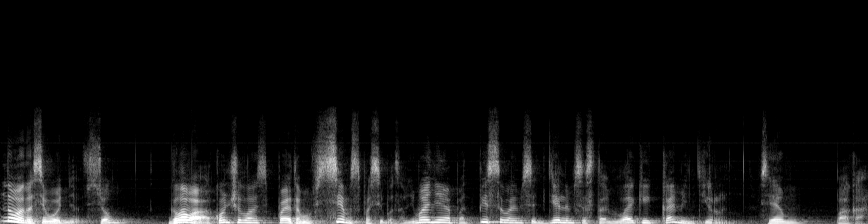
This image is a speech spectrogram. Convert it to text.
Ну а на сегодня все. Глава окончилась, поэтому всем спасибо за внимание, подписываемся, делимся, ставим лайки, комментируем. Всем пока!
